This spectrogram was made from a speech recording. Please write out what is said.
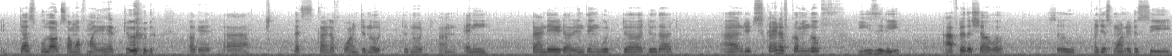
It does pull out some of my hair too. Okay uh, that's kind of point to note to note any band-aid or anything would uh, do that. And it's kind of coming up easily after the shower. So I just wanted to see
